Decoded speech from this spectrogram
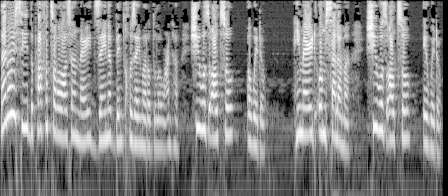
Then we see the Prophet ﷺ married Zainab bint Khuzaymah radiallahu anha. She was also a widow. He married Umm Salama. She was also a widow.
